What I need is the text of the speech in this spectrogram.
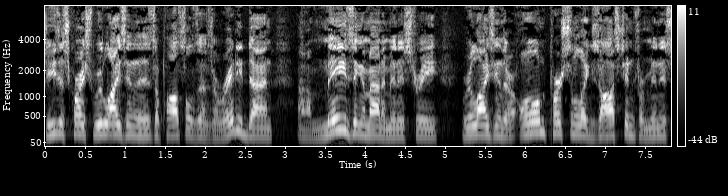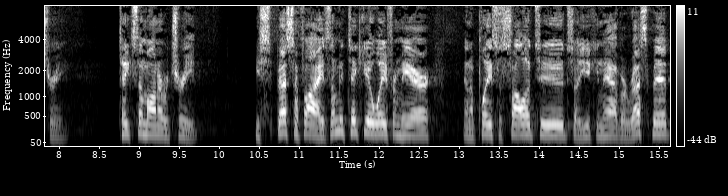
Jesus Christ, realizing that his apostles has already done an amazing amount of ministry, realizing their own personal exhaustion from ministry, takes them on a retreat. He specifies, let me take you away from here in a place of solitude so you can have a respite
